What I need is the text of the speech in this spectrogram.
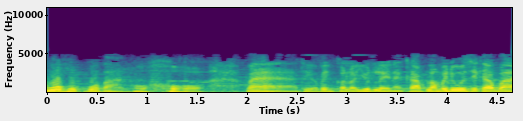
บัวหุบบัวบาน โอ้โหแม่ถือเป็นกลยุทธ์เลยนะครับ ลองไปดูสิครับว่า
